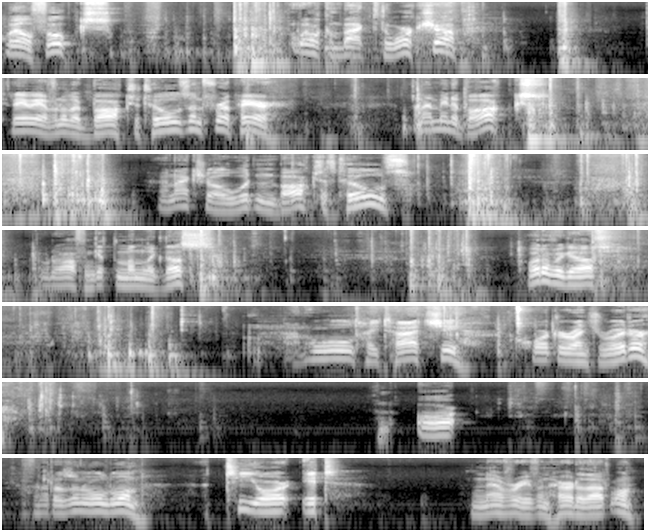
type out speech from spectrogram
Well folks, welcome back to the workshop. Today we have another box of tools in for repair. And I mean a box. An actual wooden box of tools. Would often get them in like this. What have we got? An old Hitachi quarter inch router. An or that is an old one. A TR8 Never even heard of that one.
